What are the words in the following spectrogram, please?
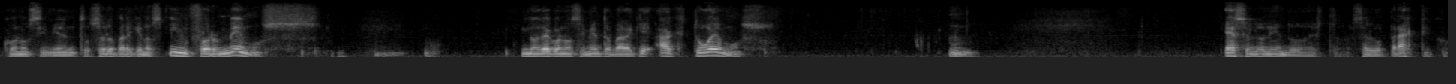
conocimiento, solo para que nos informemos. Nos da conocimiento para que actuemos. Eso es lo lindo de esto, es algo práctico.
